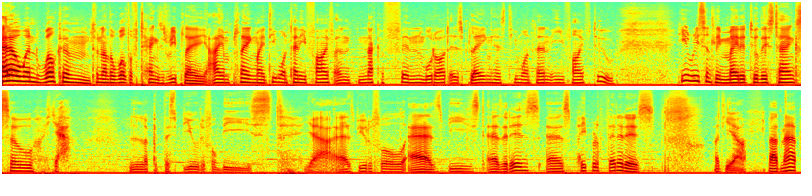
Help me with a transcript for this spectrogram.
Hello and welcome to another World of Tanks replay. I am playing my T110E5 and Nakafin Murad is playing his T110E5 too. He recently made it to this tank, so yeah. Look at this beautiful beast. Yeah, as beautiful as beast as it is, as paper thin it is. But yeah, bad map.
